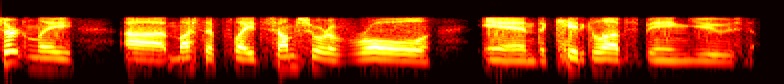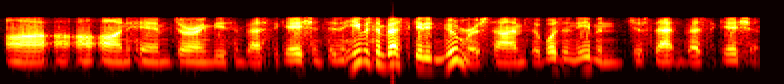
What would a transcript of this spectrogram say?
certainly uh, must have played some sort of role in the kid gloves being used uh, uh, on him during these investigations. And he was investigated numerous times. It wasn't even just that investigation.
